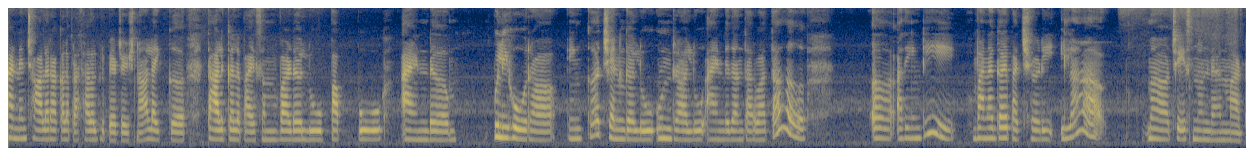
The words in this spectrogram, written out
అండ్ నేను చాలా రకాల ప్రసాదాలు ప్రిపేర్ చేసిన. లైక్ uh, తాలికల పాయసం వడలు పప్పు అండ్ um, పులిహోర ఇంకా శనగలు ఉండ్రాలు అండ్ దాని తర్వాత uh, అదేంటి వనగాయ పచ్చడి ఇలా uh, చేసినుండే అనమాట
